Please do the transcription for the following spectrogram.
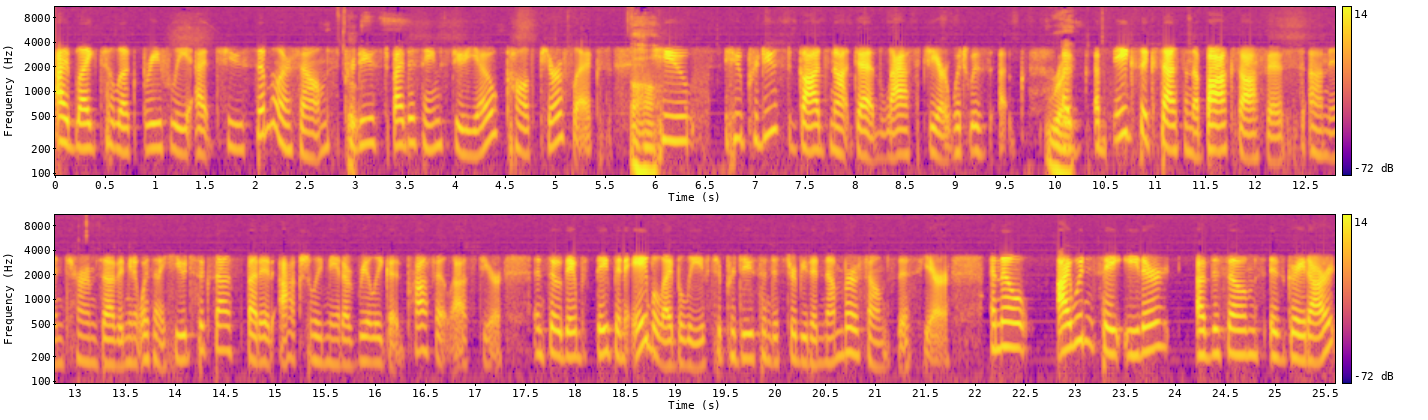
I'd like to look briefly at two similar films produced by the same studio called Pureflix, Uh-huh. who who produced God's Not Dead last year, which was a, Right. a, a big success in the box office um, in terms of. I mean, it wasn't a huge success, but it actually made a really good profit last year. And so they've they've been able, I believe, to produce and distribute a number of films this year. And though I wouldn't say either of the films is great art,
